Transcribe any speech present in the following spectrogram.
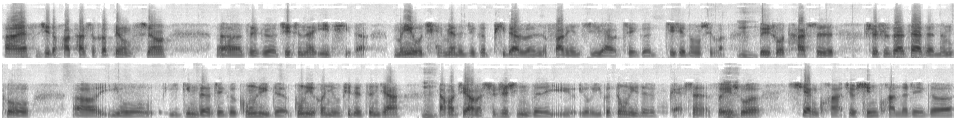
，I S G 的话，它是和变速箱。呃，这个集成在一体的，没有前面的这个皮带轮发电机啊，这个这些东西了。嗯，所以说它是实实在在的能够，呃，有一定的这个功率的功率和扭矩的增加。嗯，然后这样的实质性的有有一个动力的改善。所以说现款就新款的这个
